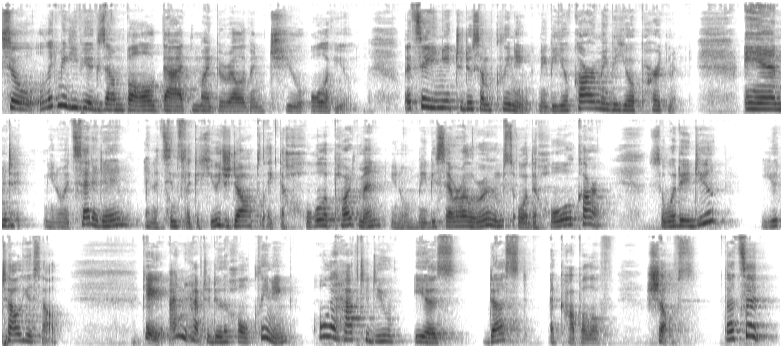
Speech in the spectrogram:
So let me give you an example that might be relevant to all of you. Let's say you need to do some cleaning, maybe your car, maybe your apartment. And you know, it's Saturday and it seems like a huge job, like the whole apartment, you know, maybe several rooms or the whole car. So what do you do? You tell yourself, okay, I don't have to do the whole cleaning. All I have to do is dust a couple of shelves. That's it.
